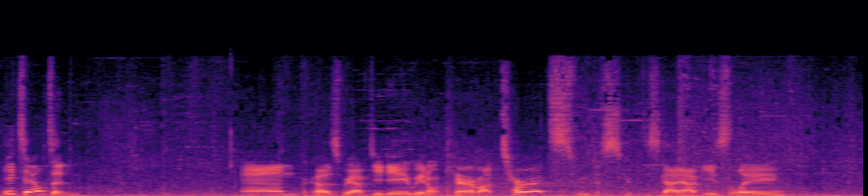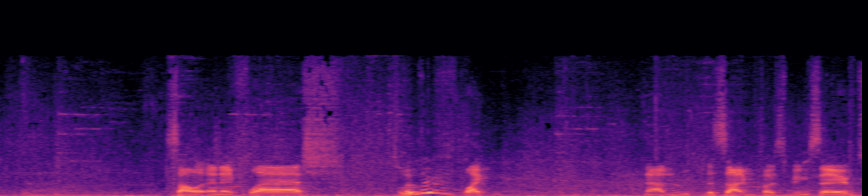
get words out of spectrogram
He tilted. And because we have DD, we don't care about turrets. We can just scoop this guy out easily. Solid NA flash. Lulu, like, nah, that's not even close to being saved.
